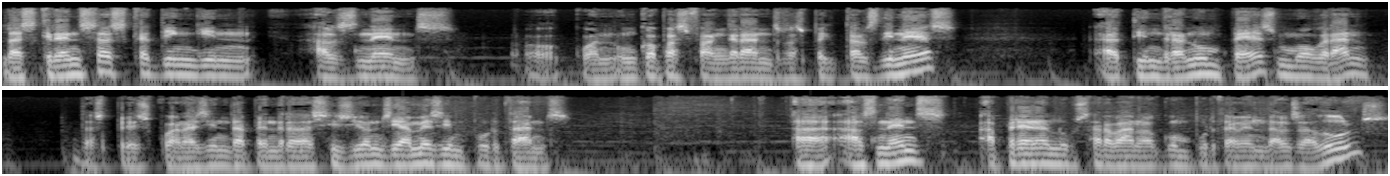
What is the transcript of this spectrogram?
Les creences que tinguin els nens, o quan un cop es fan grans respecte als diners, eh, tindran un pes molt gran després quan hagin de prendre decisions ja més importants. Eh, els nens aprenen observant el comportament dels adults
